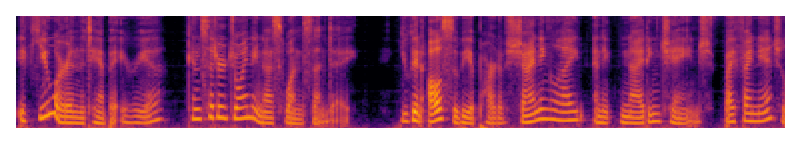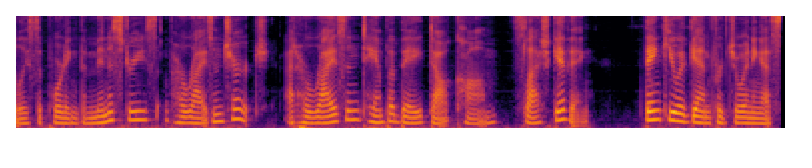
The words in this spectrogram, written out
If you are in the Tampa area, consider joining us one Sunday. You can also be a part of shining light and igniting change by financially supporting the ministries of Horizon Church at horizontampabay.com slash giving. Thank you again for joining us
